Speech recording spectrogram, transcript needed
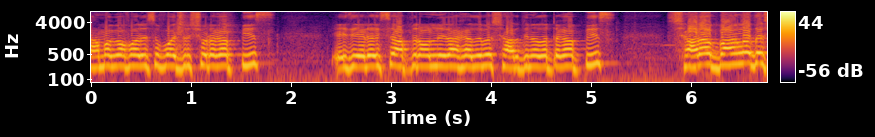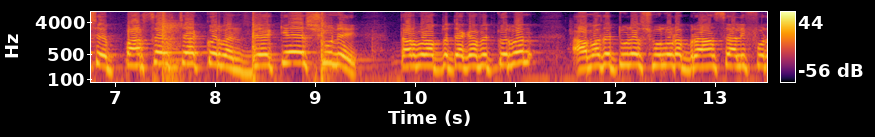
ধামাক অফার হচ্ছে পঁয়ত্রিশশো টাকা পিস এই যে এটা হচ্ছে আপনার অনলি রাখা যাবে সাড়ে তিন হাজার টাকা পিস সারা বাংলাদেশে পার্সেল চেক করবেন, দেখে শুনে তারপর আপনি টাকা পেড করবেন। আমাদের টুরের ষোলোটা ব্রাঞ্চ আলিফোর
